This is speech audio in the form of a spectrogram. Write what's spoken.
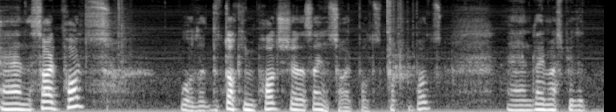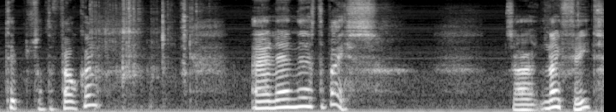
and the side pods, well the, the docking pods, should I say, side pods, docking pods, and they must be the tips of the Falcon. And then there's the base. So no feet.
